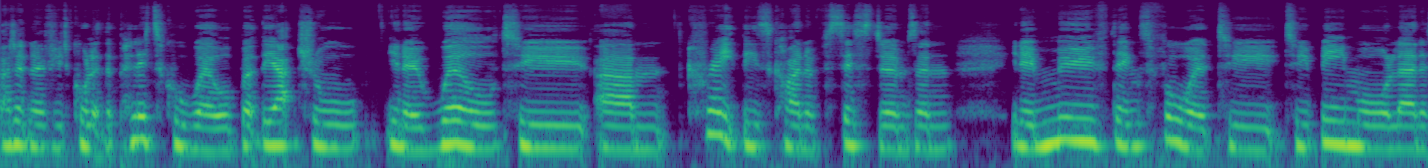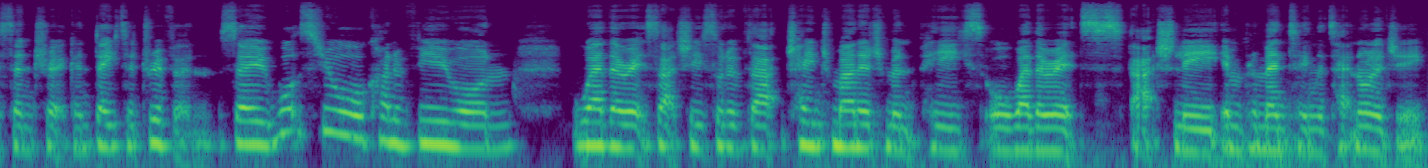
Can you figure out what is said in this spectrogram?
I don't know if you'd call it the political will, but the actual, you know, will to um, create these kind of systems and, you know, move things forward to to be more learner centric and data driven. So, what's your kind of view on whether it's actually sort of that change management piece or whether it's actually implementing the technology?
